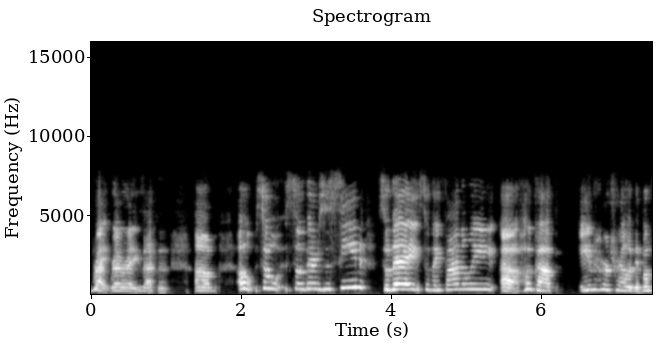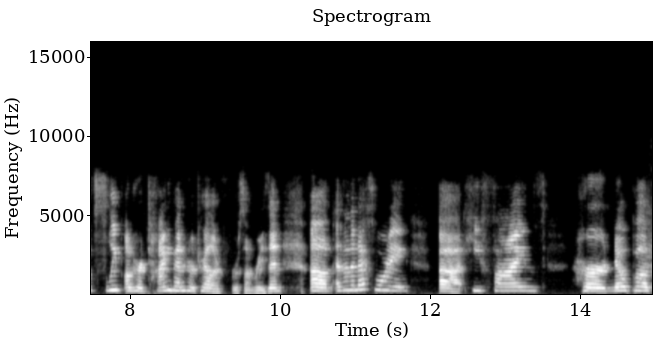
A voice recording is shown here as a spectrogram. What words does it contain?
Right, right, right, exactly. Um, oh, so so there's a scene. So they so they finally uh, hook up in her trailer. They both sleep on her tiny bed in her trailer for some reason. Um, and then the next morning, uh, he finds her notebook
